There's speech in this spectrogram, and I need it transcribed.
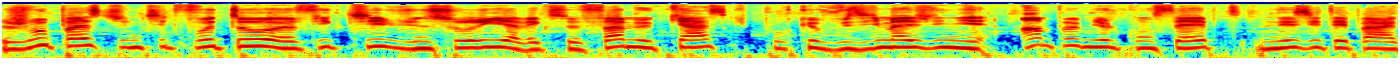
Je vous poste une petite photo euh, fictive d'une souris avec ce fameux casque pour que vous imaginiez un peu mieux le concept. N'hésitez pas à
